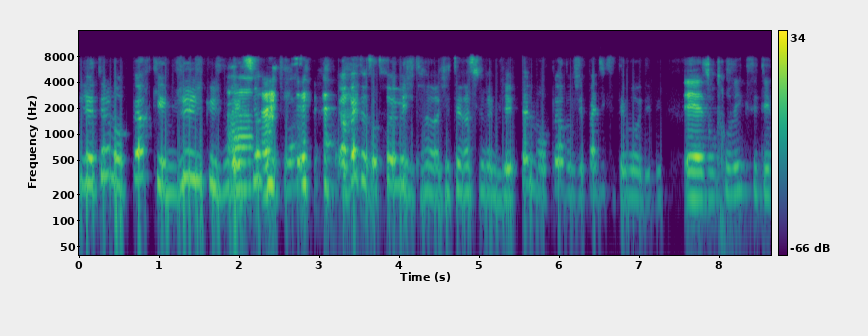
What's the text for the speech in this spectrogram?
J'avais tellement peur qu'ils me jugent que je voulais être Ah, sûre. Et en fait, elles ont trouvé, mais j'étais rassurée. J'avais tellement peur, donc j'ai pas dit que c'était moi au début. Et elles ont trouvé que c'était.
